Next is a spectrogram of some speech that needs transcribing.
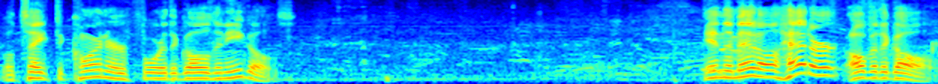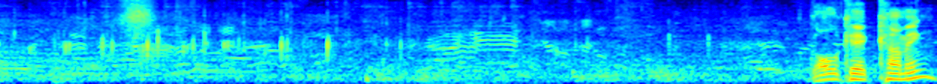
will take the corner for the Golden Eagles. In the middle, header over the goal. Goal kick coming.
